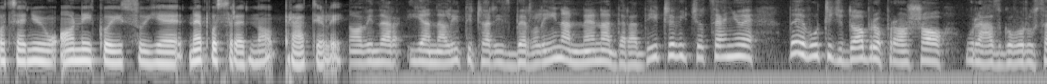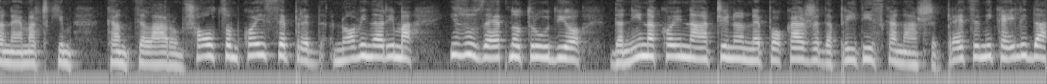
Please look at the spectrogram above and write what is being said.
ocenjuju oni koji su je neposredno pratili. Novinar i analitičar iz Berlina Nenad Radičević ocenjuje da je Vučić dobro prošao u razgovoru sa nemačkim kancelarom Šolcom koji se pred novinarima izuzetno trudio da ni na koji način ne pokaže da pritiska našeg predsednika ili da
